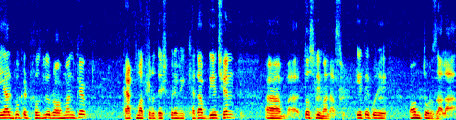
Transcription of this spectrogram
এই অ্যাডভোকেট ফজলুর রহমানকে একমাত্র দেশপ্রেমিক খেতাব দিয়েছেন তসলিমা নাসরিন এতে করে অন্তর্জালা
